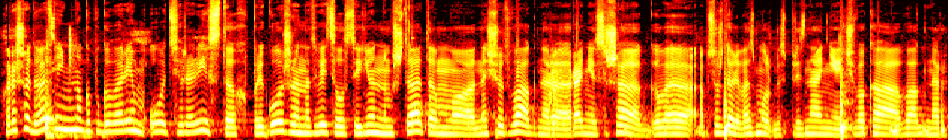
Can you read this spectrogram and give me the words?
Хорошо, давайте немного поговорим о террористах. Пригожин ответил Соединенным Штатам э, насчет Вагнера. Ранее США обсуждали возможность признания ЧВК «Вагнер»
